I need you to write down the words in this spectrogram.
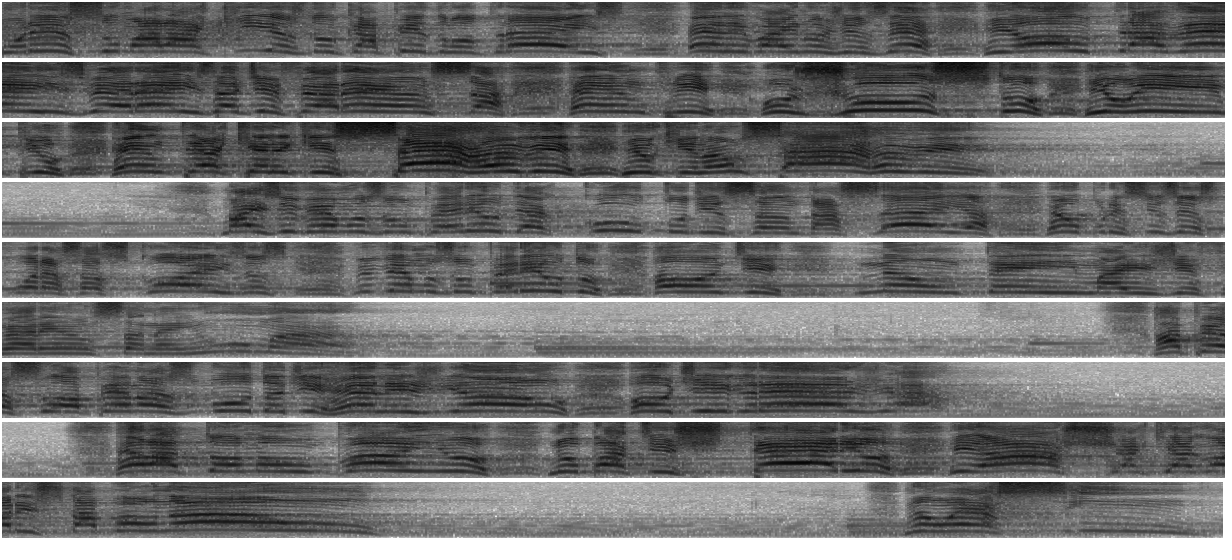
Por isso, Malaquias no capítulo 3, ele vai nos dizer: E outra vez vereis a diferença entre o justo e o ímpio, entre aquele que serve e o que não serve. Mas vivemos um período de culto de Santa Ceia, eu preciso expor essas coisas. Vivemos um período onde não tem mais diferença nenhuma. A pessoa apenas muda de religião ou de igreja. Ela toma um banho no batistério e acha que agora está bom. Não! Não é assim.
